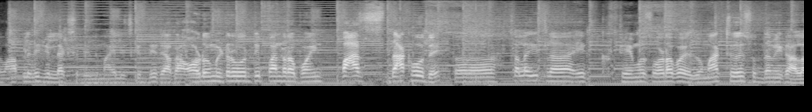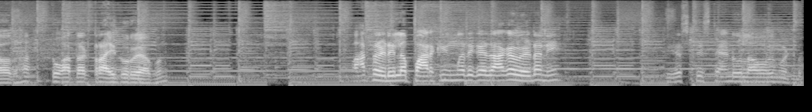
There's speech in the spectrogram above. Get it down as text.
तर मग आपल्या देखील लक्षात येईल मायलेज किती देते आता ऑडोमीटरवरती पंधरा पॉईंट पाच दाखवते. तर चला इथला एक फेमस वडापाव आहे जो मागच्या वेळेस सुद्धा मी खाला होता. तो आता ट्राय करूया आपण. पाथर्डीला पार्किंगमध्ये काही जागा भेटा नाही. एस टी स्टँड लावावे म्हटलं.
